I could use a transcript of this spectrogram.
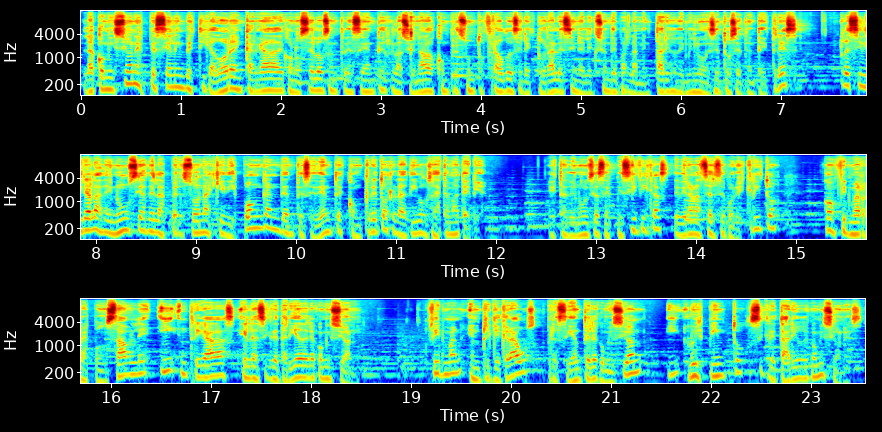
La Comisión Especial Investigadora encargada de conocer los antecedentes relacionados con presuntos fraudes electorales en la elección de parlamentarios de 1973 recibirá las denuncias de las personas que dispongan de antecedentes concretos relativos a esta materia. Estas denuncias específicas deberán hacerse por escrito, confirmar responsable y entregadas en la Secretaría de la Comisión. Firman Enrique Kraus, presidente de la comisión, y Luis Pinto, secretario de comisiones.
